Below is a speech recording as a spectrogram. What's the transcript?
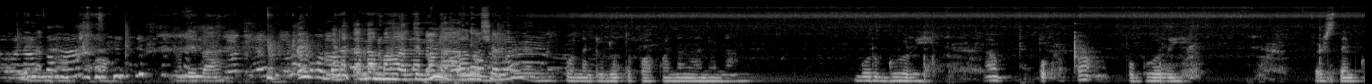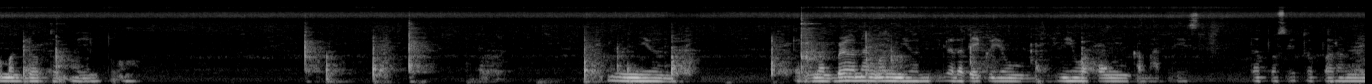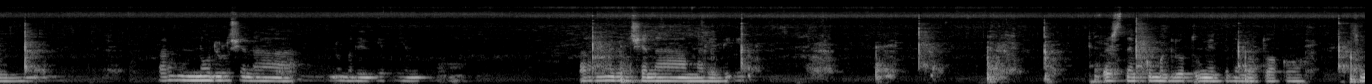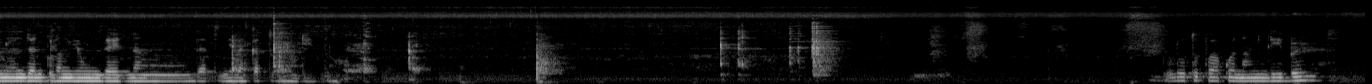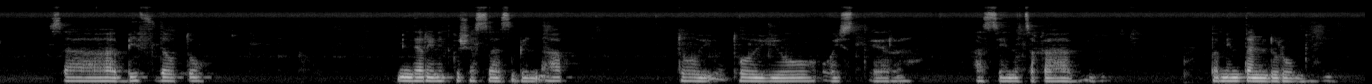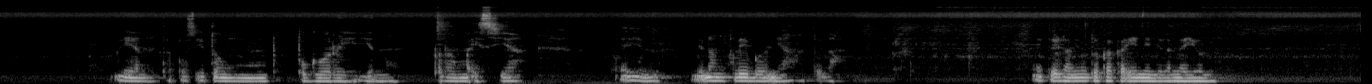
Wala na ha. O, diba? Ay, mukhang ba? Pinakamamahal na mga ano. Ano siya po, nagluluto po ako ng ano ng burguri. Ah, po, po, puguri. First time ko magluto. Ayan po. Onion. Pag nag-brown ng onion, ilalagay ko yung hiniwa kong kamatis. Tapos ito parang parang noodle siya na ano, maliliit yun po. Parang noodle siya na maliliit. First time ko magluto ngayon, pinaluto ako. Sinundan ko lang yung guide ng dati nilang katulong dito. Luluto pa ako ng liver sa beef daw to. Minarinate ko siya sa 7-up, toyo, oyster, asin at saka pamintang durog. Ayan. Tapos itong pugori. Yan. Parang mais siya. Ayan. Yun ang flavor niya. Ito lang. Ito lang yung kakainin nila ngayon.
